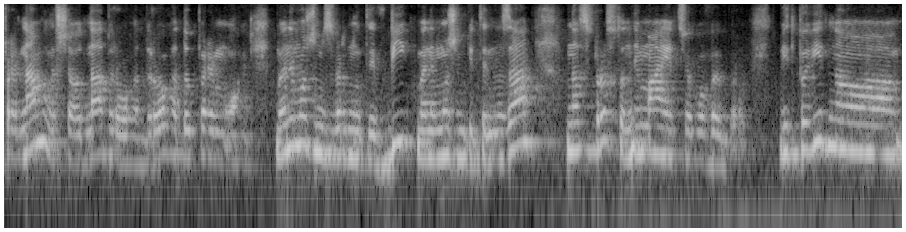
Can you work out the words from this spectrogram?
Перед нами лише одна дорога дорога до перемоги. Ми не можемо звернути в бік, ми не можемо піти назад. У нас просто немає цього вибору. Відповідно,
